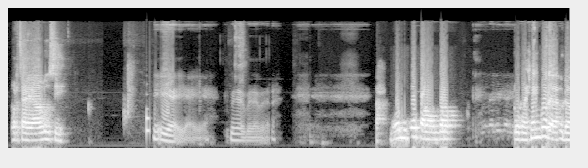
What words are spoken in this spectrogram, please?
percaya lu sih. Iya, iya, iya. Benar, benar, benar. Gue mikir kalau untuk profession gue udah udah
